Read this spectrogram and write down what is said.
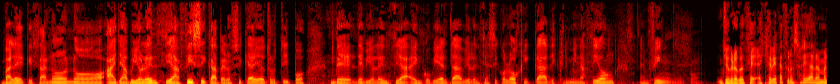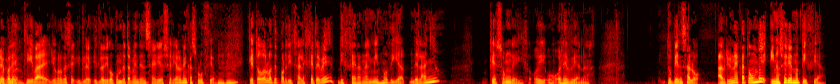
Vale, quizá no, no haya violencia física, pero sí que hay otro tipo de, de violencia encubierta, violencia psicológica, discriminación, en fin. Yo creo que es, que es que había que hacer una salida del armario Verdad. colectiva. ¿eh? Yo creo que, se- y lo, y lo digo completamente en serio, sería la única solución. Que todos los deportistas LGTB dijeran el mismo día del año que son gays o, o lesbianas. Tú piénsalo, habría una hecatombe y no sería noticia.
